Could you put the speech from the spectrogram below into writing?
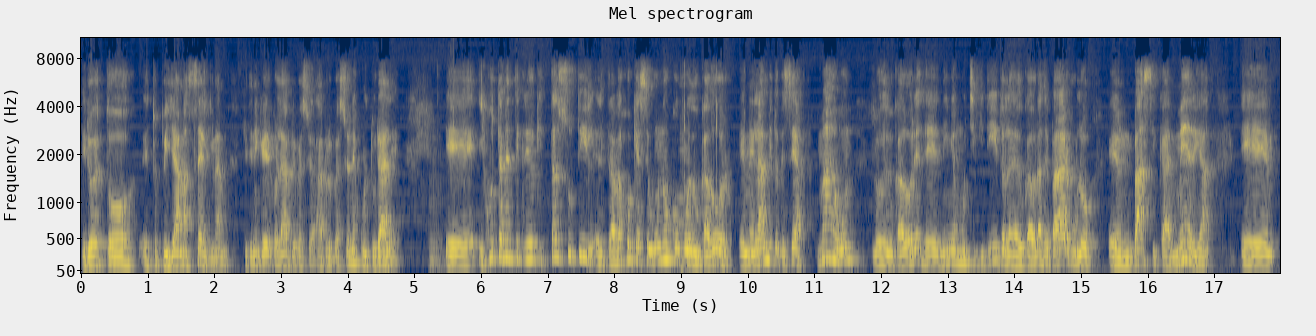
tiró estos, estos pijamas Selknam, que tiene que ver con las apropiaciones culturales. Mm. Eh, y justamente creo que es tan sutil el trabajo que hace uno como educador, en el ámbito que sea, más aún los educadores de niños muy chiquititos, las educadoras de párvulo, en básica, en media, eh,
